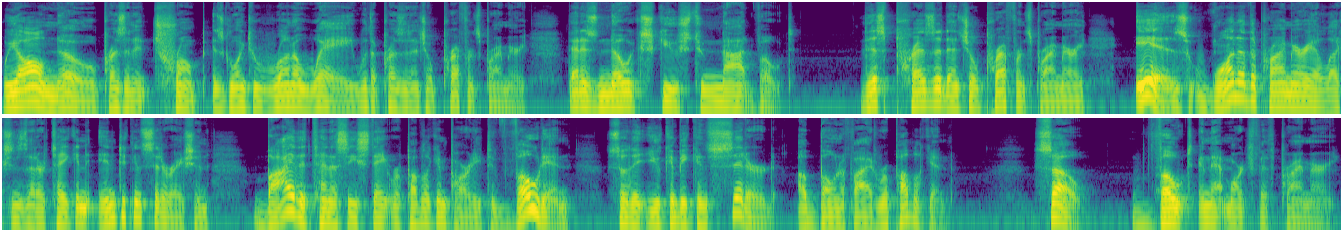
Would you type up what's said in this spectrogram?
We all know President Trump is going to run away with a presidential preference primary. That is no excuse to not vote. This presidential preference primary is one of the primary elections that are taken into consideration by the Tennessee State Republican Party to vote in so that you can be considered a bona fide Republican. So, vote in that March 5th primary.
